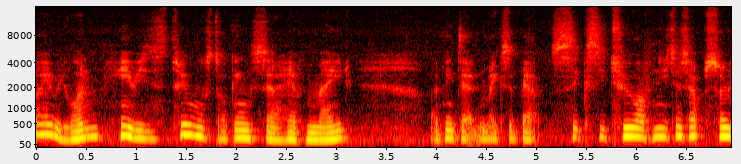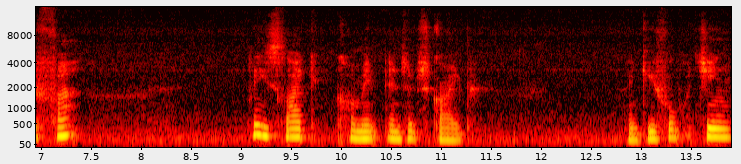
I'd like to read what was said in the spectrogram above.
Hi everyone, here is two more stockings that I have made. I think that makes about 62 I've knitted up so far. Please like, comment and subscribe. Thank you for watching.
